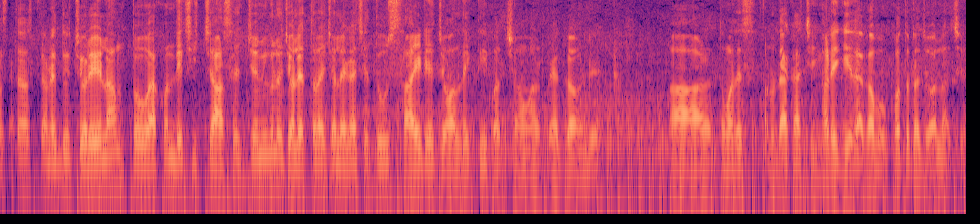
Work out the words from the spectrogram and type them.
আস্তে আস্তে অনেক দূর চলে এলাম। তো এখন দেখছি চাষের জমিগুলো জলের তলায় চলে গেছে। দু সাইডে জল দেখতেই পাচ্ছ আমার ব্যাকগ্রাউন্ডে আর তোমাদের আরও দেখাচ্ছি আরে গিয়ে দেখাবো কতটা জল আছে।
